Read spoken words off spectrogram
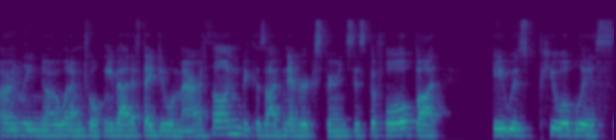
only know what I'm talking about if they do a marathon because I've never experienced this before. But it was pure bliss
